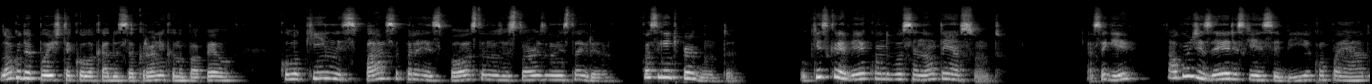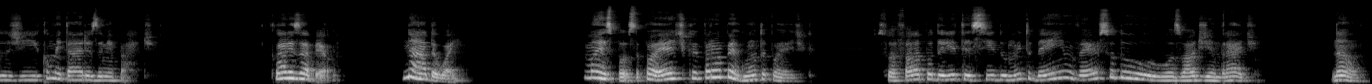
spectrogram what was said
Logo depois de ter colocado essa crônica no papel, coloquei um espaço para resposta nos stories do meu Instagram, com a seguinte pergunta: O que escrever quando você não tem assunto? A seguir, alguns dizeres que recebi acompanhados de comentários da minha parte. Clara Isabel. Nada, uai. Uma resposta poética para uma pergunta poética. Sua fala poderia ter sido muito bem um verso do Oswald de Andrade. Não,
